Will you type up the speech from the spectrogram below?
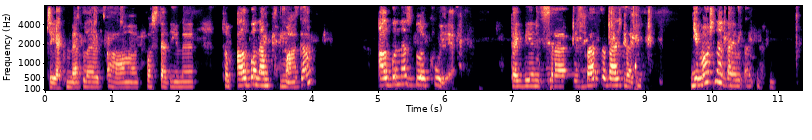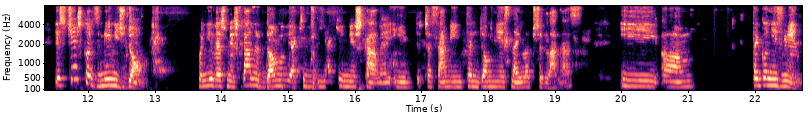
czy jak meble postawimy, to albo nam pomaga, albo nas blokuje. Tak więc uh, jest bardzo ważne. Nie można, jest ciężko zmienić dom ponieważ mieszkamy w domu, w jakim, jakim mieszkamy i czasami ten dom nie jest najlepszy dla nas. I um, tego nie zmieni,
